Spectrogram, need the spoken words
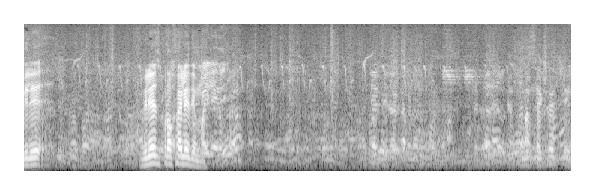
విలే విలేజ్ ప్రొఫైల్ ఇది మా సెక్రటరీ.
